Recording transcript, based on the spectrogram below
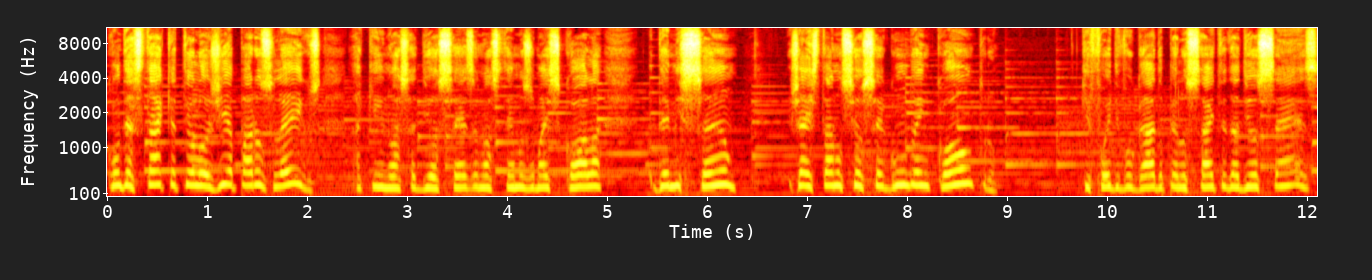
com destaque a teologia para os leigos. Aqui em nossa diocese nós temos uma escola de missão, já está no seu segundo encontro, que foi divulgado pelo site da diocese.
